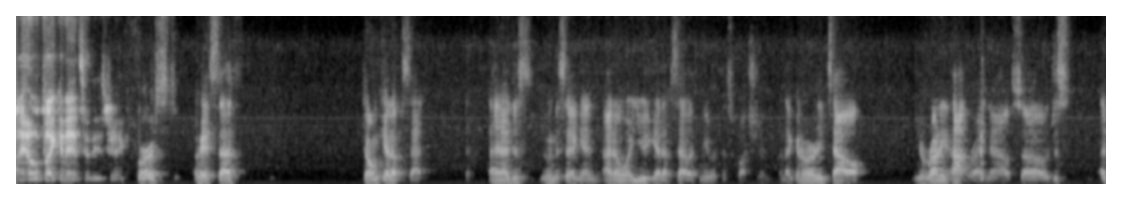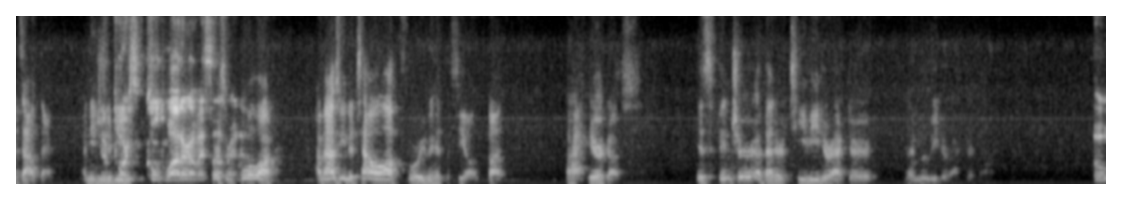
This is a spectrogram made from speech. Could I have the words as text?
I hope I can answer these, Jake. First, okay, Seth, don't get upset. And I just want to say again, I don't want you to get upset with me with this question. And I can already tell you're running hot right now. So just, it's out there. I need you to pour be some cold water on myself some right cool water. I'm asking you to towel off before we even hit the field. But all right, here it goes. Is Fincher a better TV director than movie director now. Oh,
